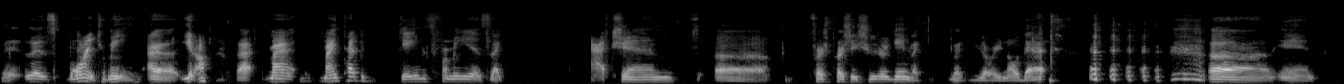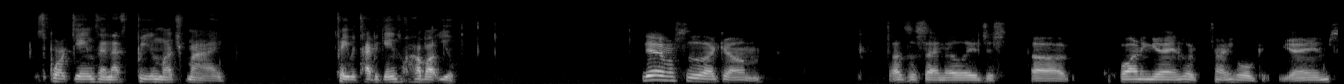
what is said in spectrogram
it it's boring to me. Uh, you know, uh, my my type of games for me is like action, uh, first person shooter game, like like you already know that. uh, and sport games, and that's pretty much my favorite type of games. How about you? Yeah, mostly like um, as I was saying earlier, just uh, fighting games like Tony Hawk games.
